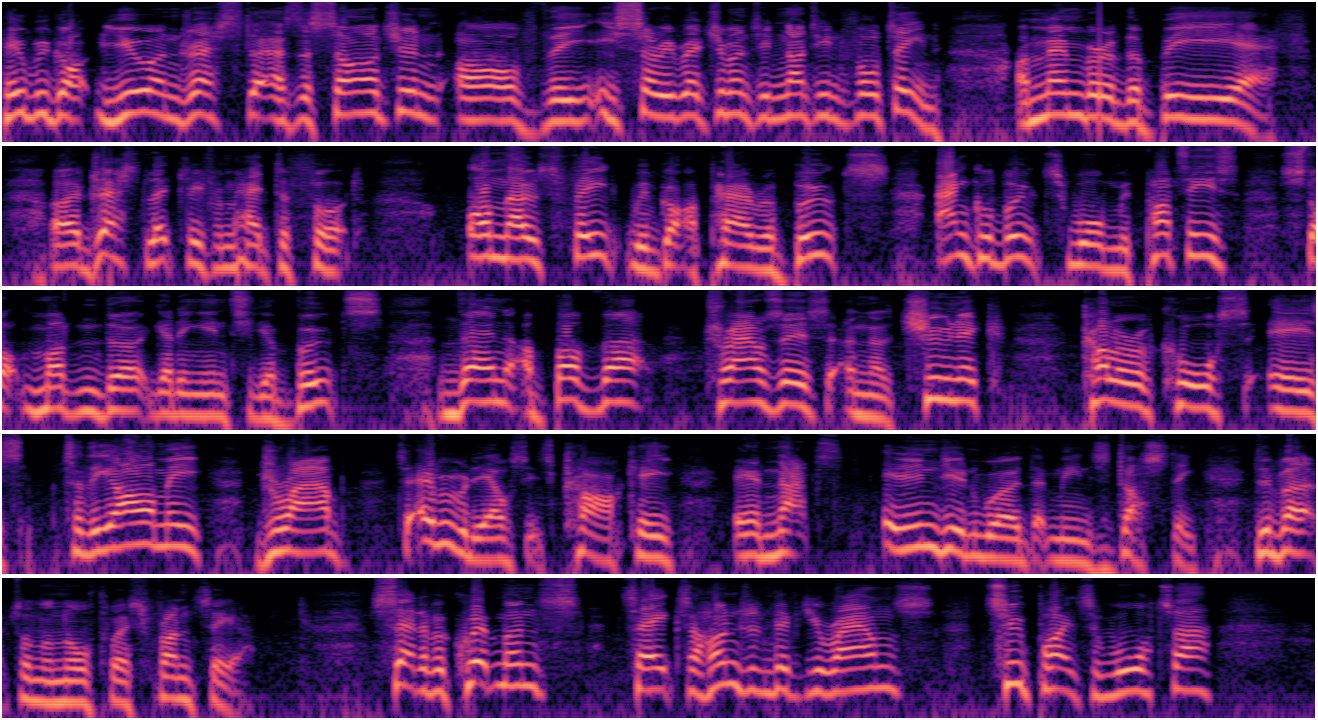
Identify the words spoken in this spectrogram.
Here we've got Ewan dressed as a sergeant of the East Surrey Regiment in 1914, a member of the BEF, uh, dressed literally from head to foot. On those feet, we've got a pair of boots, ankle boots worn with puttees, stop mud and dirt getting into your boots. Then above that, trousers and a tunic. Colour, of course, is to the army drab, to everybody else it's khaki, and that's an Indian word that means dusty, developed on the northwest frontier. Set of equipments takes 150 rounds, two pints of water,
